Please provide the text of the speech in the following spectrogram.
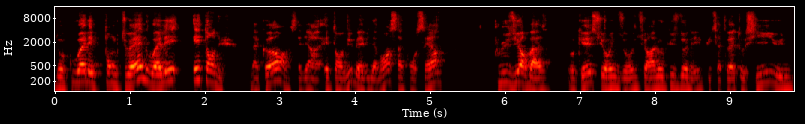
donc, ou elle est ponctuelle ou elle est étendue. D'accord? C'est-à-dire étendue, mais évidemment, ça concerne plusieurs bases ok, sur une zone, sur un locus donné. Puis ça peut être aussi une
